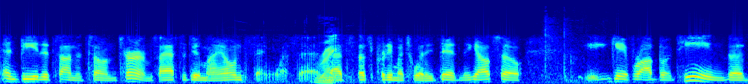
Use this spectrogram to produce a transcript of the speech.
and beat it on its own terms. I have to do my own thing with it." Right. That's that's pretty much what he did. And he also gave Rob Bottin, the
